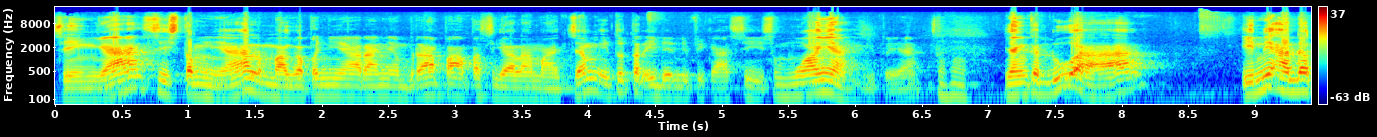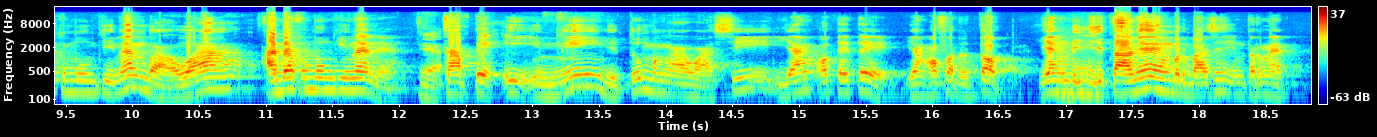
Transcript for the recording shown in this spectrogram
Sehingga sistemnya, lembaga penyiarannya berapa apa segala macam itu teridentifikasi semuanya gitu ya. Yang kedua, ini ada kemungkinan bahwa ada kemungkinan ya, Ya. KPI ini gitu mengawasi yang OTT, yang over the top, yang digitalnya yang berbasis internet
